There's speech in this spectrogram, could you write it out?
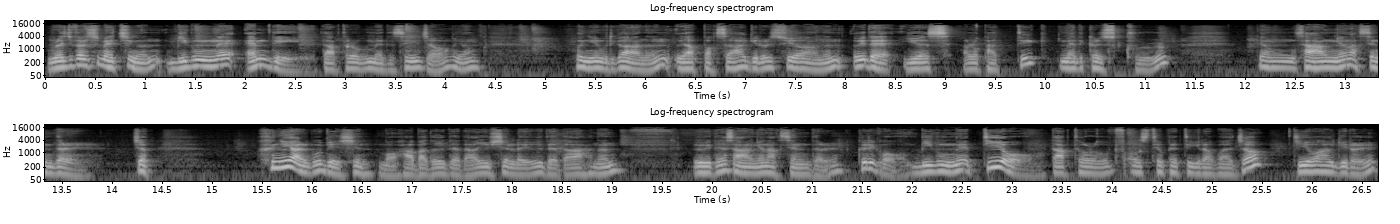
레지던시 매칭은 미국 내 MD, Doctor of Medicine이죠. 그냥 흔히 우리가 아는 의학 박사 학위를 수여하는 의대 US Allopathic 그냥 4학년 학생들 즉 흔히 알고 계신 뭐 하버드 의대다, UCLA 의대다 하는 의대 4학년 학생들 그리고 미국 내 DO, Doctor of Osteopathic이라고 하죠. DO 학위를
